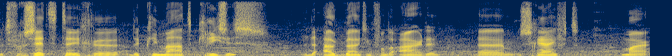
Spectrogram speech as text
het verzet tegen de klimaatcrisis, de uitbuiting van de aarde, uh, schrijft. Maar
